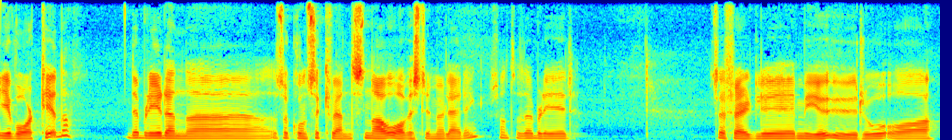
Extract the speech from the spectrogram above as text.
i vår tid, da. Det blir denne altså konsekvensen av overstimulering. Sånn at det blir selvfølgelig mye uro og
